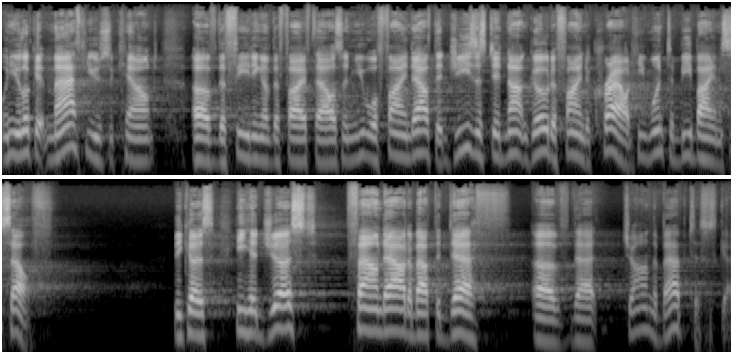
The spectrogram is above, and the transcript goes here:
When you look at Matthew's account of the feeding of the 5,000, you will find out that Jesus did not go to find a crowd, he went to be by himself because he had just found out about the death of that John the Baptist guy.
